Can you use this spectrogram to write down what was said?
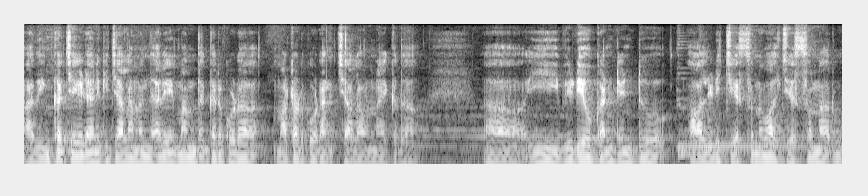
అది ఇంకా చేయడానికి చాలామంది అరే మన దగ్గర కూడా మాట్లాడుకోవడానికి చాలా ఉన్నాయి కదా. ఈ వీడియో కంటెంట్ ఆల్రెడీ చేస్తున్న వాళ్ళు చేస్తున్నారు.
